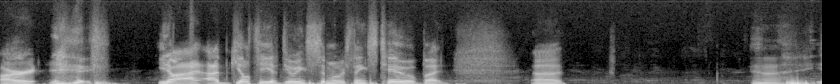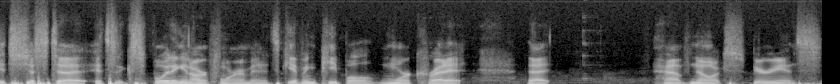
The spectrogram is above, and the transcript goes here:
art. you know, I, I'm guilty of doing similar things too, but uh, uh, it's just uh, it's exploiting an art form and it's giving people more credit that have no experience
